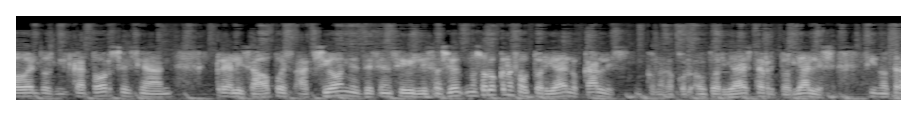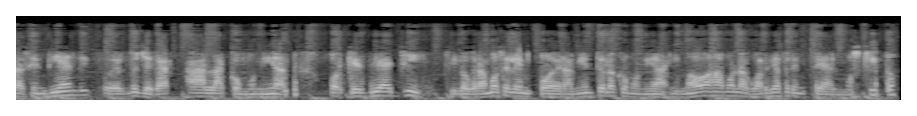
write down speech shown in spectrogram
Todo el 2014 se han realizado pues acciones de sensibilización, no solo con las autoridades locales, con las au- autoridades territoriales, sino trascendiendo y podernos llegar a la comunidad, porque es de allí, si logramos el empoderamiento de la comunidad y no bajamos la guardia frente al mosquito,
